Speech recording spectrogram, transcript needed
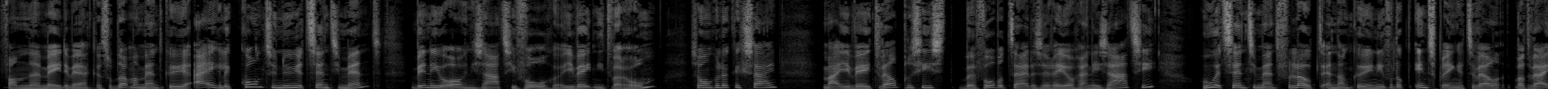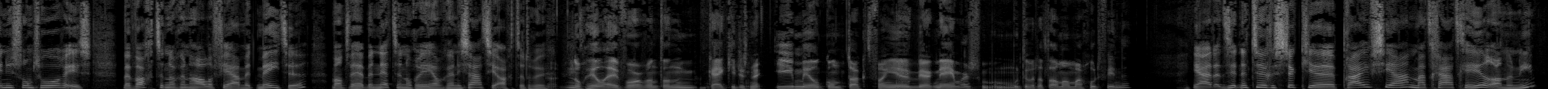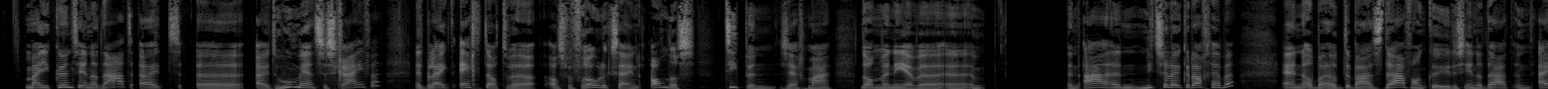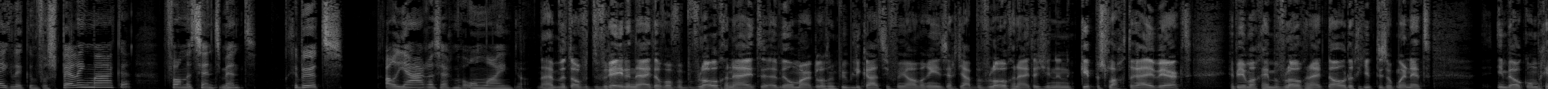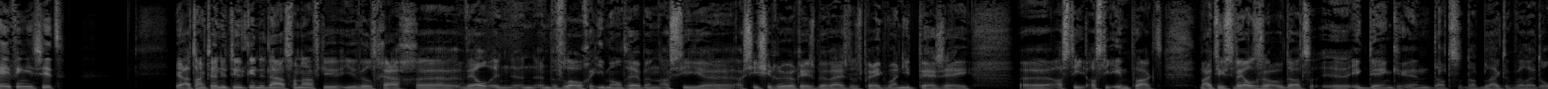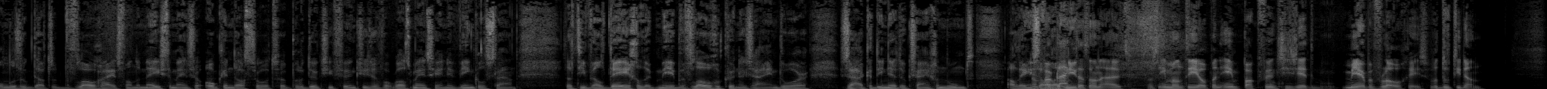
van eh, medewerkers. Op dat moment kun je eigenlijk continu het sentiment binnen je organisatie volgen. Je weet niet waarom ze ongelukkig zijn. Maar je weet wel precies, bijvoorbeeld tijdens een reorganisatie, hoe het sentiment verloopt. En dan kun je in ieder geval ook inspringen. Terwijl wat wij nu soms horen is, we wachten nog een half jaar met meten, want we hebben net een reorganisatie achter de rug. Nog heel even hoor, want dan kijk je dus naar e-mailcontact van je werknemers. Moeten we dat allemaal maar goed vinden? Ja, er zit natuurlijk een stukje privacy aan, maar het gaat geheel anoniem. Maar je kunt inderdaad uit, eh, uit hoe mensen schrijven. Het blijkt echt dat we, als we vrolijk zijn, anders typen, zeg maar, dan wanneer we eh, een, een, een niet zo leuke dag hebben. En op, op de basis daarvan kun je dus inderdaad een, eigenlijk een voorspelling maken van het sentiment. Gebeurt al jaren, zeg maar, online. Ja, nou hebben we het over tevredenheid of over bevlogenheid. Eh, Wilmar, ik las een publicatie van jou waarin je zegt... ja, bevlogenheid, als je in een kippenslachterij werkt... heb je helemaal geen bevlogenheid nodig. Je- Het is ook maar net in welke omgeving je zit. Ja, het hangt er natuurlijk inderdaad vanaf. Je, je wilt graag eh, wel een, een, een bevlogen iemand hebben als die, eh, als die chirurg is, bij wijze van spreken, maar niet per se. Eh, als, die, als die impact. Maar het is wel zo dat eh, ik denk, en dat, dat blijkt ook wel uit onderzoek, dat de bevlogenheid van de meeste mensen, ook in dat soort eh, productiefuncties, of ook als mensen in een winkel staan, dat die wel degelijk meer bevlogen kunnen zijn door zaken die net ook zijn genoemd. Alleen Maar zal waar dat blijkt niet. dat dan uit? Als iemand die op een impactfunctie zit meer bevlogen is, wat doet hij dan?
